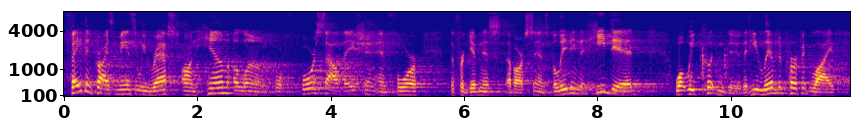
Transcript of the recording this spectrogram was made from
faith in Christ means that we rest on Him alone for, for salvation and for the forgiveness of our sins, believing that He did what we couldn't do, that He lived a perfect life,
